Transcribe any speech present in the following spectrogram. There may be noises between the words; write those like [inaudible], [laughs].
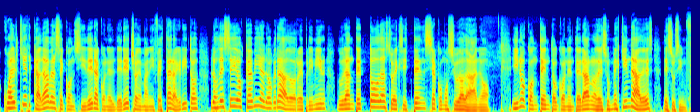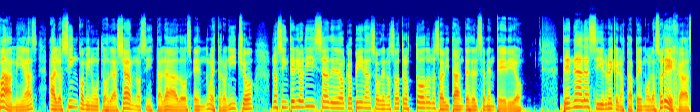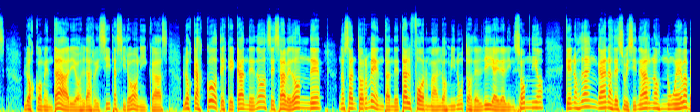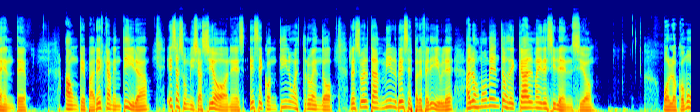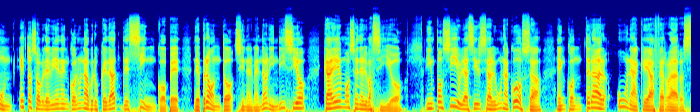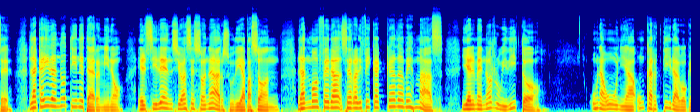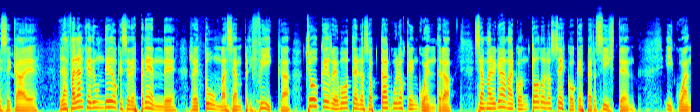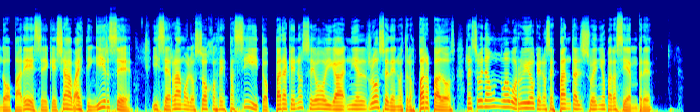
Cualquier cadáver se considera con el derecho de manifestar a gritos los deseos que había logrado reprimir durante toda su existencia como ciudadano. Y no contento con enterarnos de sus mezquindades, de sus infamias, a los cinco minutos de hallarnos instalados en nuestro nicho, nos interioriza de lo que opinan sobre nosotros todos los habitantes del cementerio. De nada sirve que nos tapemos las orejas. Los comentarios, las risitas irónicas, los cascotes que caen de no se sabe dónde, nos atormentan de tal forma en los minutos del día y del insomnio que nos dan ganas de suicidarnos nuevamente. Aunque parezca mentira, esas humillaciones, ese continuo estruendo, resulta mil veces preferible a los momentos de calma y de silencio. Por lo común, estos sobrevienen con una brusquedad de síncope. De pronto, sin el menor indicio, caemos en el vacío. Imposible asirse alguna cosa, encontrar una que aferrarse. La caída no tiene término. El silencio hace sonar su diapasón. La atmósfera se rarifica cada vez más. Y el menor ruidito, una uña, un cartílago que se cae, la falange de un dedo que se desprende, retumba, se amplifica, choca y rebota en los obstáculos que encuentra, se amalgama con todos los sesgos que persisten, y cuando parece que ya va a extinguirse, y cerramos los ojos despacito para que no se oiga ni el roce de nuestros párpados, resuena un nuevo ruido que nos espanta el sueño para siempre.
